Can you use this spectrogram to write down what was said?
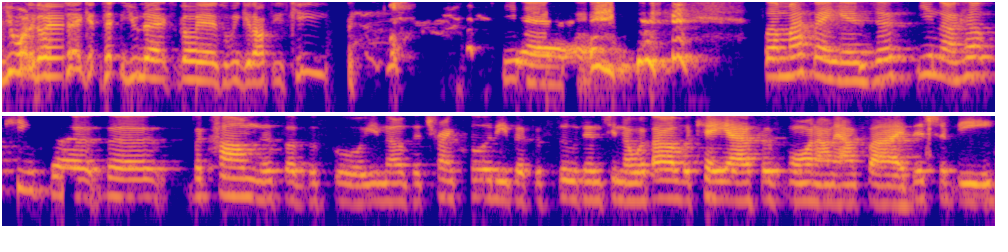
you want to go ahead and take it? You next. Go ahead, so we can get off these keys. Yeah. so my thing is just you know help keep the the the calmness of the school. You know the tranquility that the students you know with all the chaos that's going on outside. This should be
